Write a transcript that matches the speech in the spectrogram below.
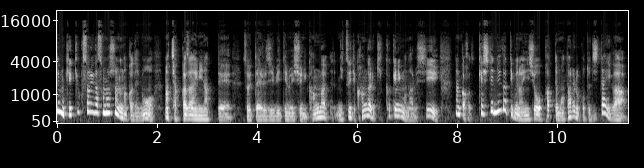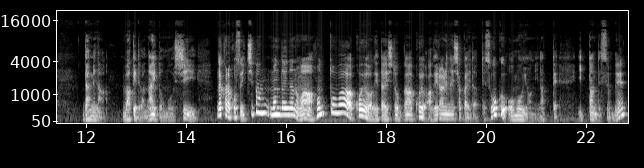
でも結局それがその人の中での、まあ、着火剤になってそういった LGBT のイシューに考えについて考えるきっかけにもなるしなんか決してネガティブな印象をパッて持たれること自体がダメなわけではないと思うしだからこそ一番問題なのは本当は声を上げたい人が声を上げられない社会だってすごく思うようになっていったんですよね。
